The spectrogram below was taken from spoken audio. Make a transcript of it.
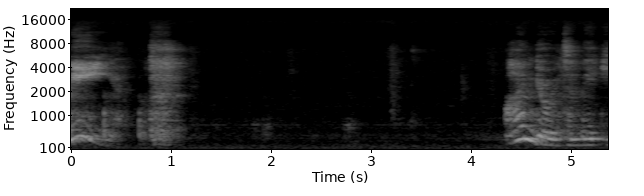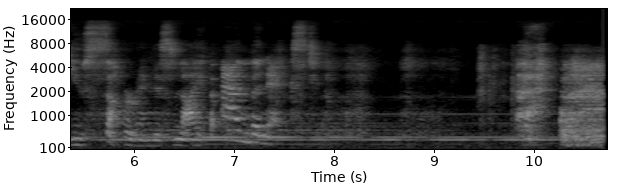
me. I'm going to make you suffer in this life and the next.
